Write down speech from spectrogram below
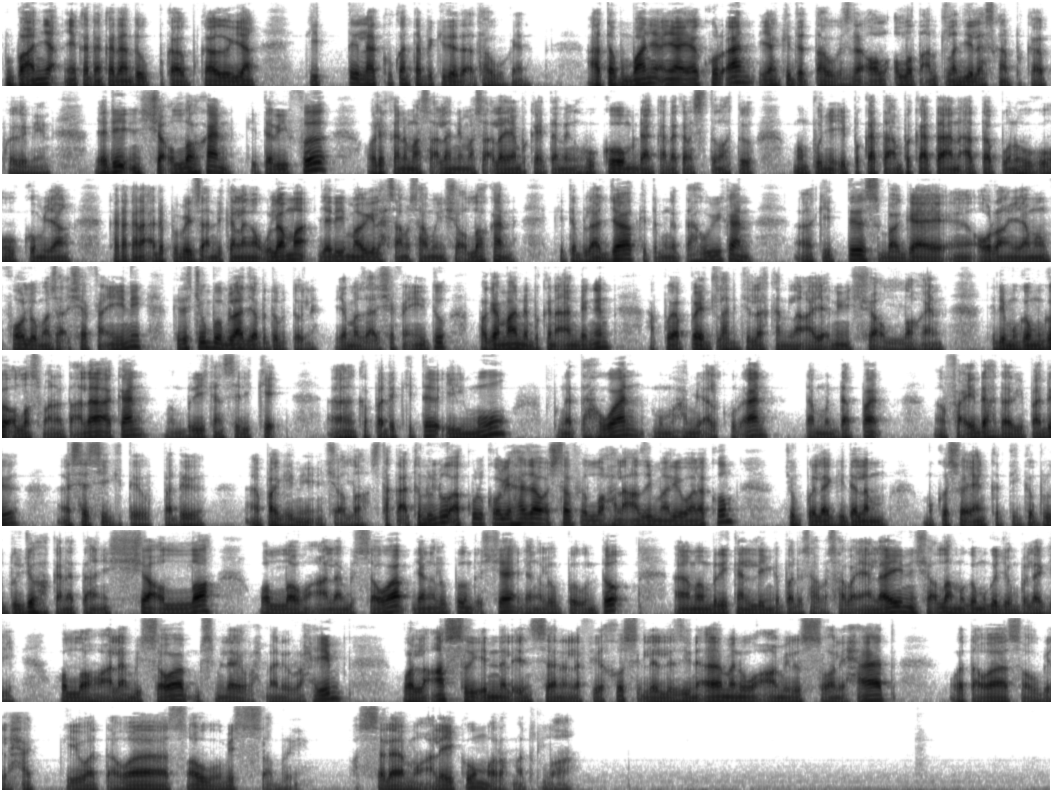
banyaknya kadang-kadang tu perkara-perkara yang kita lakukan tapi kita tak tahu kan ataupun banyak ayat Quran yang kita tahu sebab Allah, Allah Taala telah jelaskan perkara-perkara ini. Jadi insya-Allah kan kita refer oleh kerana masalah ni masalah yang berkaitan dengan hukum dan kadang-kadang setengah tu mempunyai perkataan-perkataan ataupun hukum-hukum yang kadang-kadang ada perbezaan di kalangan ulama. Jadi marilah sama-sama insya-Allah kan kita belajar, kita mengetahui kan uh, kita sebagai uh, orang yang memfollow mazhab Syafi'i ini kita cuba belajar betul-betul yang mazhab Syafi'i itu bagaimana berkenaan dengan apa-apa yang telah dijelaskan dalam ayat ini insya-Allah kan. Jadi moga-moga Allah Subhanahu taala akan memberikan sedikit Uh, kepada kita ilmu, pengetahuan, memahami Al-Quran dan mendapat uh, faedah daripada uh, sesi kita pada uh, pagi ini insya-Allah. Setakat itu dulu aku qauli hadza wa astaghfirullahalazim li wa lakum. Jumpa lagi dalam muka surat yang ke-37 akan datang insya-Allah. Wallahu a'lam bissawab. Jangan lupa untuk share, jangan lupa untuk uh, memberikan link kepada sahabat-sahabat yang lain insya-Allah. Moga-moga jumpa lagi. Wallahu a'lam bissawab. Bismillahirrahmanirrahim. Wal 'asri innal insana lafi khusr illa allazina amanu wa وتواصوا بالحق وتواصوا بالصبر. والسلام عليكم ورحمة الله.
